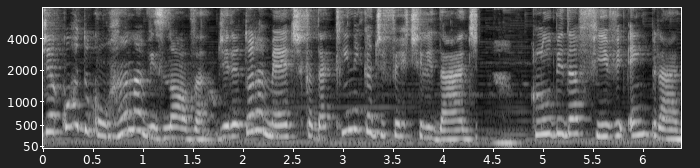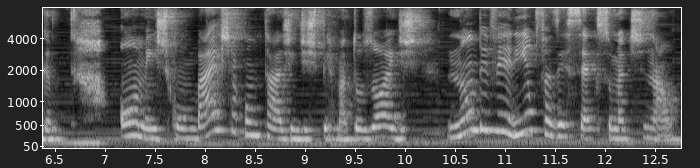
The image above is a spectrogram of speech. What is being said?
De acordo com Hanna Visnova, diretora médica da Clínica de Fertilidade Clube da FIV em Praga, homens com baixa contagem de espermatozoides não deveriam fazer sexo matinal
